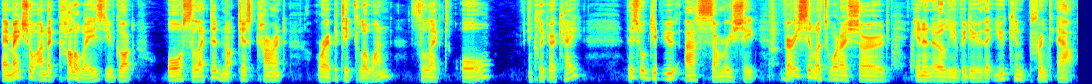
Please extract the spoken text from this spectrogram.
and make sure under colorways you've got all selected, not just current or a particular one, select all and click OK. This will give you a summary sheet, very similar to what I showed in an earlier video that you can print out.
